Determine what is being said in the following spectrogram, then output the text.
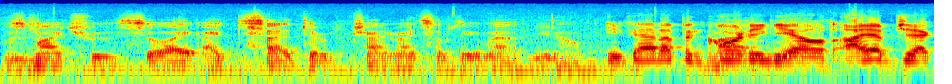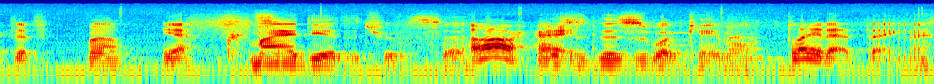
was my truth, so I, I decided to try and write something about, you know, you got up in court and idea. yelled, "I objective." well, Yeah. my idea of the truth. So All right. this, is, this is what came out. Play that thing then.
